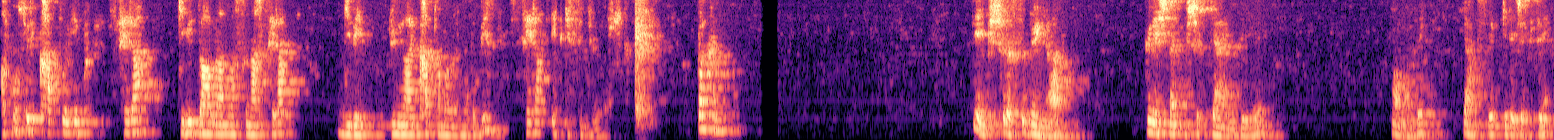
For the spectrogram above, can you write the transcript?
atmosferi katlayıp sera gibi davranmasına, sera gibi dünyayı kaplamalarına da biz sera etkisi diyoruz. Bakın diyelim ki şurası dünya. Güneşten ışık geldi. Normalde yansıyıp gidecekti.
